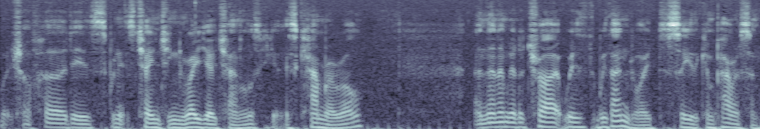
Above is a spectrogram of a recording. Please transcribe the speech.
which I've heard is when it's changing radio channels, you get this camera roll, and then I'm going to try it with with Android to see the comparison.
